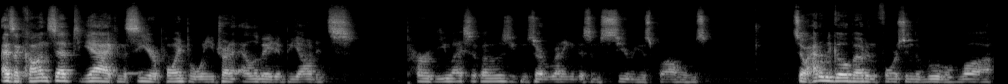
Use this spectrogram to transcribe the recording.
as a concept, yeah, I can see your point, but when you try to elevate it beyond its purview, I suppose, you can start running into some serious problems. So, how do we go about enforcing the rule of law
